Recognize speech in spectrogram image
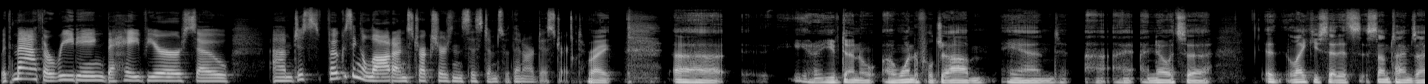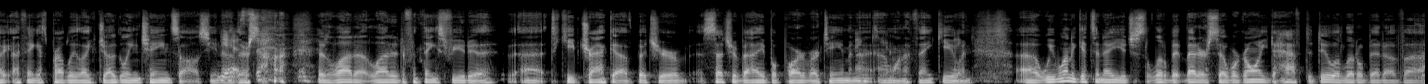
with math or reading, behavior. So um, just focusing a lot on structures and systems within our district. Right. Uh, you know, you've done a, a wonderful job, and uh, I, I know it's a. It, like you said, it's sometimes I, I think it's probably like juggling chainsaws. You know, Yes. there's there's a lot of a lot of different things for you to uh, to keep track of, but you're such a valuable part of our team, and I, I want to thank you. and uh, we want to get to know you just a little bit better, so we're going to have to do a little bit of uh,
